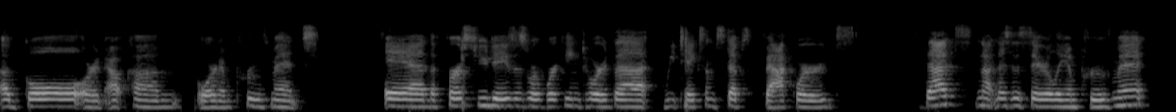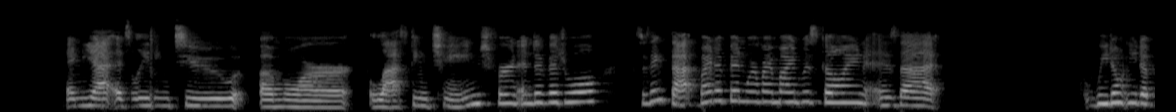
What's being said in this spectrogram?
a goal or an outcome or an improvement. And the first few days as we're working toward that, we take some steps backwards. That's not necessarily improvement. And yet it's leading to a more lasting change for an individual. So I think that might have been where my mind was going is that we don't need to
